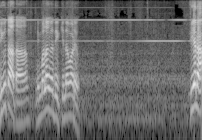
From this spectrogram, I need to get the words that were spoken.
దిగు తాత నిమ్మలంగా దిగు కింద పడేవు. తీయనా?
